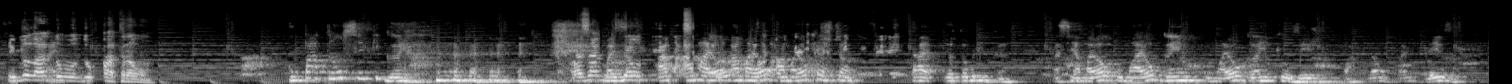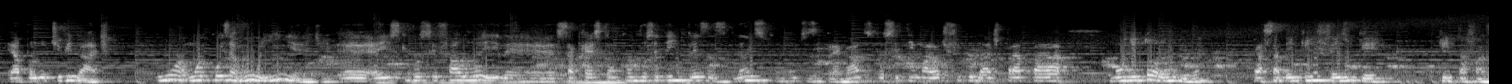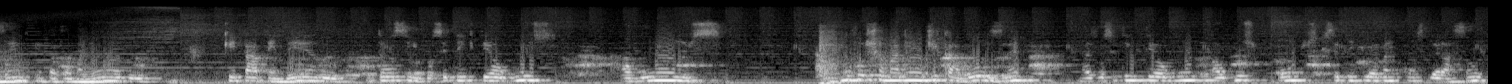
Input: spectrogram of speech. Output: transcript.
E do lado do, do patrão, o patrão sempre ganha. Mas, a, Mas é, a, a, maior, a, maior, a maior questão. Tá, eu estou brincando. Assim, a maior, o, maior ganho, o maior ganho que eu vejo para o patrão, para a empresa, é a produtividade. Uma, uma coisa ruim, é, é, isso que você falou aí, né? É essa questão, quando você tem empresas grandes com muitos empregados, você tem maior dificuldade para estar tá monitorando, né? Para saber quem fez o quê, quem está fazendo, quem está trabalhando, quem está atendendo. Então, assim, você tem que ter alguns, alguns, não vou chamar de indicadores, né? Mas você tem que ter algum, alguns pontos que você tem que levar em consideração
